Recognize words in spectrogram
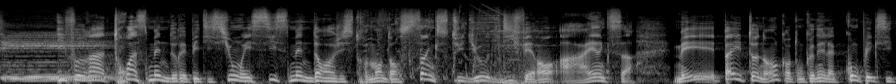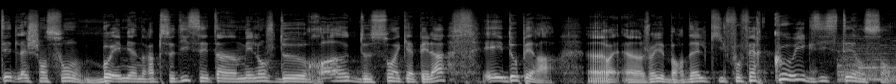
Il faudra trois semaines de répétition et six semaines d'enregistrement dans cinq studios différents, ah, rien que ça. Mais pas étonnant quand on connaît la complexité de la chanson. Bohemian Rhapsody, c'est un mélange de rock, de son a cappella et d'opéra. Ouais, un joyeux bordel qu'il faut faire coexister ensemble.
